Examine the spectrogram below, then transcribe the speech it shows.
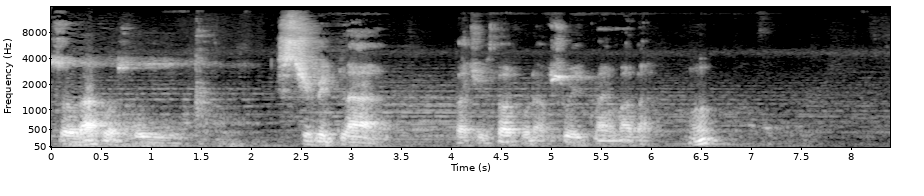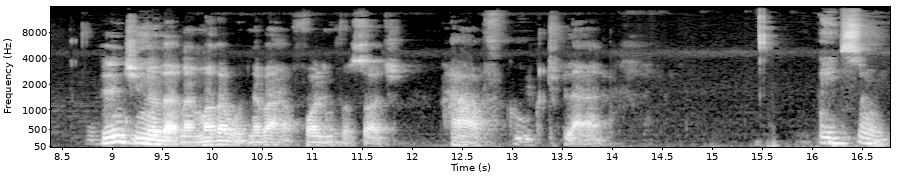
So that was the stupid plan that you thought would have swayed my mother. Hmm? Didn't you know that my mother would never have fallen for such half-cooked plan? I am sorry.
